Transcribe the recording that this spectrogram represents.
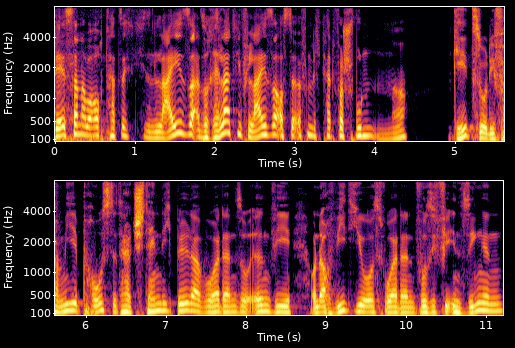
der ist dann aber auch tatsächlich leise, also relativ leise aus der Öffentlichkeit verschwunden, ne? Geht so. Die Familie postet halt ständig Bilder, wo er dann so irgendwie und auch Videos, wo er dann, wo sie für ihn singen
